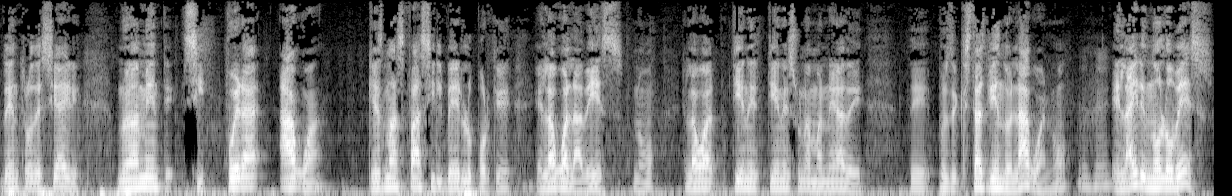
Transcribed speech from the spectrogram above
dentro de ese aire. Nuevamente, si fuera agua, que es más fácil verlo porque el agua la ves, ¿no? El agua tiene, tienes una manera de, de, pues de que estás viendo el agua, ¿no? El aire no lo ves.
